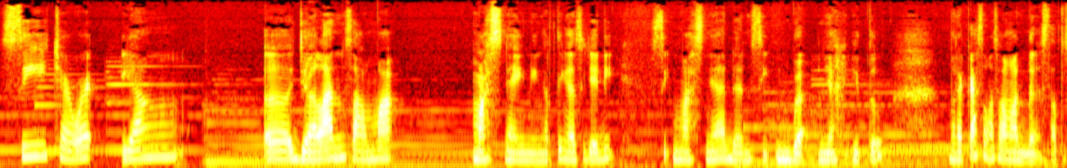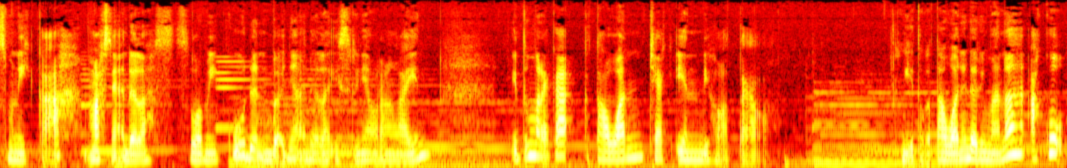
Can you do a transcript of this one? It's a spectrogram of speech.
si cewek yang uh, jalan sama masnya ini. Ngerti gak sih? Jadi si masnya dan si mbaknya itu mereka sama-sama dengan status menikah. Masnya adalah suamiku dan mbaknya adalah istrinya orang lain. Itu mereka ketahuan check in di hotel. Gitu ketahuannya dari mana? Aku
